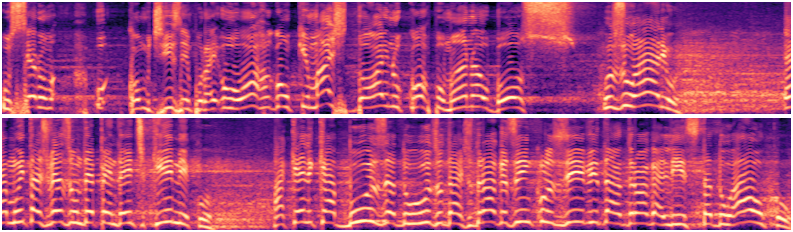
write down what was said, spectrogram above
o ser humano, como dizem por aí, o órgão que mais dói no corpo humano é o bolso. Usuário é muitas vezes um dependente químico, aquele que abusa do uso das drogas, inclusive da droga lícita, do álcool,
